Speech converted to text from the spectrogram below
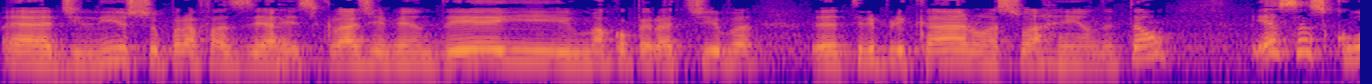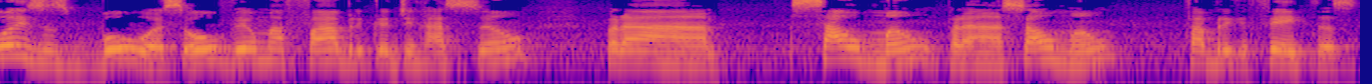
é, de lixo para fazer a reciclagem e vender, e uma cooperativa é, triplicaram a sua renda. Então, essas coisas boas, ou ver uma fábrica de ração para salmão, para salmão, fábrica, feitas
